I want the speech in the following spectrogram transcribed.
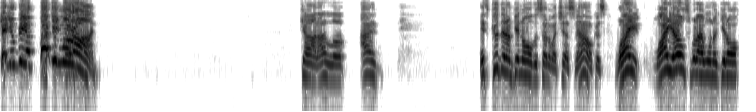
can you be a fucking moron! God, I love, I, it's good that I'm getting all this out of my chest now, because why, why else would I want to get off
